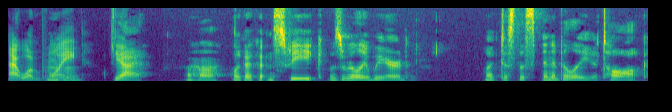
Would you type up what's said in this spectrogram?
at one point. Yeah. Uh huh. Like I couldn't speak. It was really weird. Like just this inability to talk.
